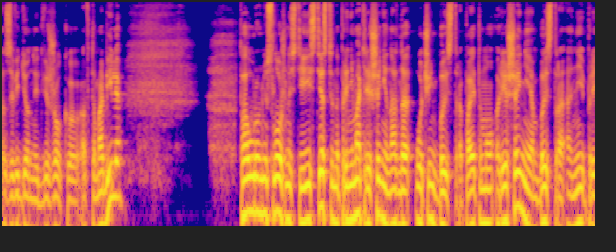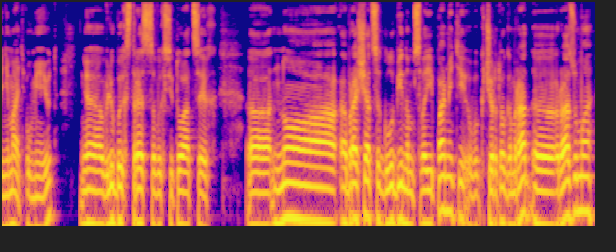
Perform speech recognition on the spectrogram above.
заведенный движок автомобиля, по уровню сложности. Естественно, принимать решения надо очень быстро. Поэтому решения быстро они принимать умеют э, в любых стрессовых ситуациях. Э, но обращаться к глубинам своей памяти, к чертогам э, разума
